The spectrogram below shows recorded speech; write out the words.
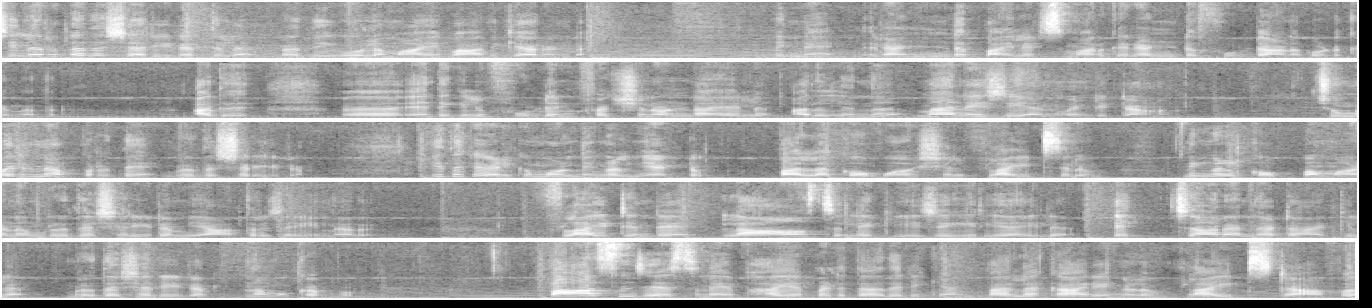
ചിലർക്കത് ശരീരത്തിൽ പ്രതികൂലമായി ബാധിക്കാറുണ്ട്. പിന്നെ രണ്ട് പൈലറ്റ്സ്മാർക്ക് രണ്ട് ഫുഡാണ് കൊടുക്കുന്നത്. അത് എന്തെങ്കിലും ഫുഡ് ഇൻഫെക്ഷൻ ഉണ്ടായാൽ അതിൽ നിന്ന് മാനേജ് ചെയ്യാൻ വേണ്ടിയിട്ടാണ്. ചുമരിനപ്പുറത്തെ മൃതശരീരം. ഇത് കേൾക്കുമ്പോൾ നിങ്ങൾ ഞെട്ടും. പല കൊമേഴ്ഷ്യൽ ഫ്ലൈറ്റ്സിലും നിങ്ങൾക്കൊപ്പമാണ് മൃതശരീരം യാത്ര ചെയ്യുന്നത്. ഫ്ലൈറ്റിന്റെ ലാസ്റ്റ് ലഗേജ് ഏരിയയിൽ എച്ച് ആർ എന്ന ടാഗിൽ മൃതശരീരം നമുക്കപ്പോൾ പാസഞ്ചേഴ്സിനെ ഭയപ്പെടുത്താതിരിക്കാൻ പല കാര്യങ്ങളും ഫ്ലൈറ്റ് സ്റ്റാഫ്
